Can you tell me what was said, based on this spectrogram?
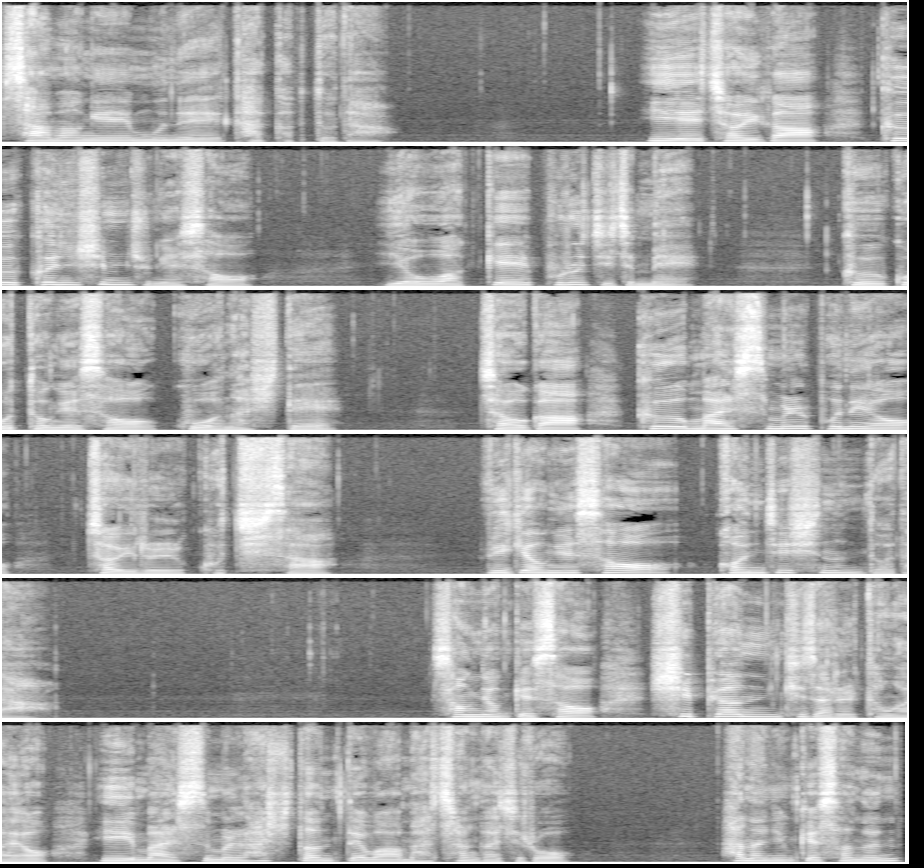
사망의 문에 가깝도다. 이에 저희가 그 근심 중에서 여호와께 부르짖음에 그 고통에서 구원하시되 저가 그 말씀을 보내어 저희를 고치사 위경에서 건지시는도다. 성령께서 시편 기자를 통하여 이 말씀을 하시던 때와 마찬가지로 하나님께서는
